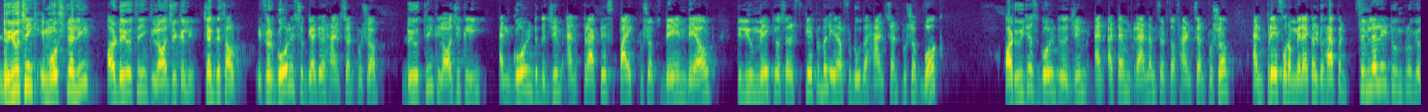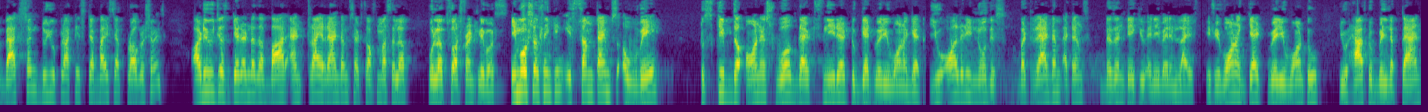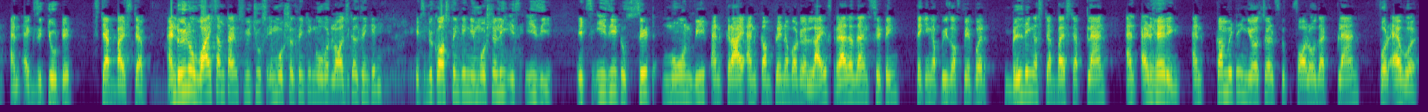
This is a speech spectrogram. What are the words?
Do you think emotionally or do you think logically? Check this out. If your goal is to get your handstand push up, do you think logically and go into the gym and practice pike push ups day in, day out till you make yourself capable enough to do the handstand push up work? Or do you just go into the gym and attempt random sets of handstand push up and pray for a miracle to happen? Similarly, to improve your back strength, do you practice step by step progressions? Or do you just get under the bar and try random sets of muscle up, pull ups, or front levers? Emotional thinking is sometimes a way to skip the honest work that's needed to get where you want to get. You already know this, but random attempts doesn't take you anywhere in life. If you want to get where you want to, you have to build a plan and execute it step by step. And do you know why sometimes we choose emotional thinking over logical thinking? It's because thinking emotionally is easy. It's easy to sit, moan, weep, and cry and complain about your life rather than sitting, taking a piece of paper, building a step by step plan, and adhering and committing yourself to follow that plan forever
